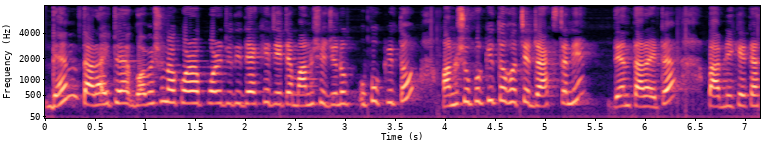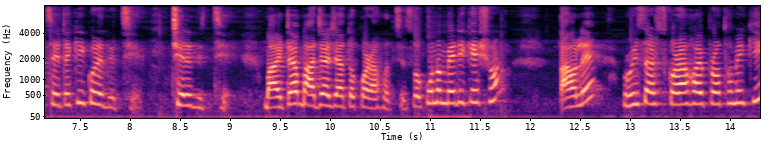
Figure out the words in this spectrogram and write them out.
দেন তারা এটা গবেষণা করার পরে যদি দেখে যে এটা মানুষের জন্য উপকৃত, মানুষ উপকৃত হচ্ছে ড্রাগসটা নিয়ে দেন তারা এটা পাবলিকের কাছে এটা কি করে দিচ্ছে? ছেড়ে দিচ্ছে বা এটা বাজারজাত করা হচ্ছে। সো কোনো মেডিকেশন তাহলে রিসার্চ করা হয় প্রথমে কি?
